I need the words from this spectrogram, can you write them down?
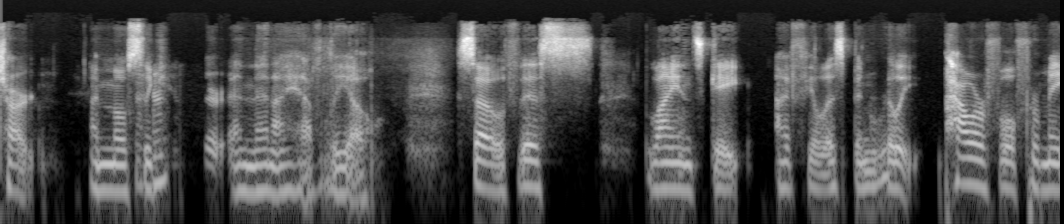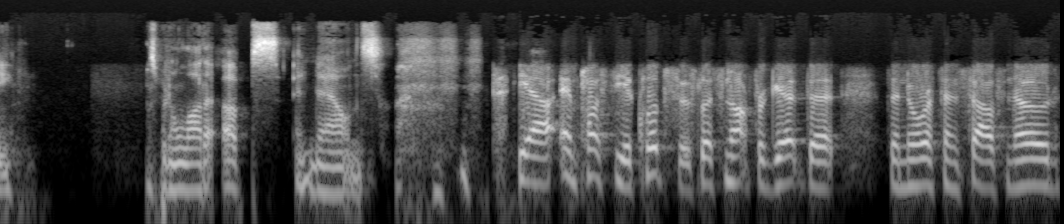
chart. I'm mostly mm-hmm. Cancer, and then I have Leo. So this Lion's Gate, I feel, has been really powerful for me. There's been a lot of ups and downs. yeah, and plus the eclipses. Let's not forget that the north and south node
